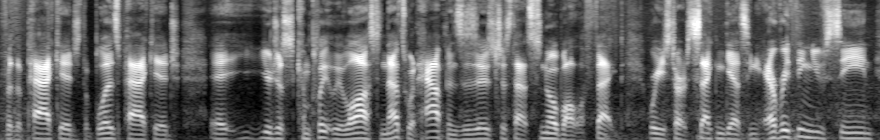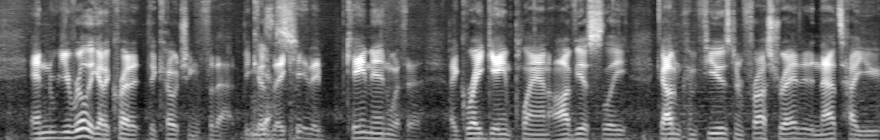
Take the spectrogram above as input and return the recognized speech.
for the package, the blitz package. It, uh, you're just completely lost, and that's what happens. Is it's just that snowball effect where you start second guessing everything you've seen, and you really got to credit the coaching for that because yes. they they came in with a, a great game plan. Obviously, got them confused and frustrated, and that's how you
